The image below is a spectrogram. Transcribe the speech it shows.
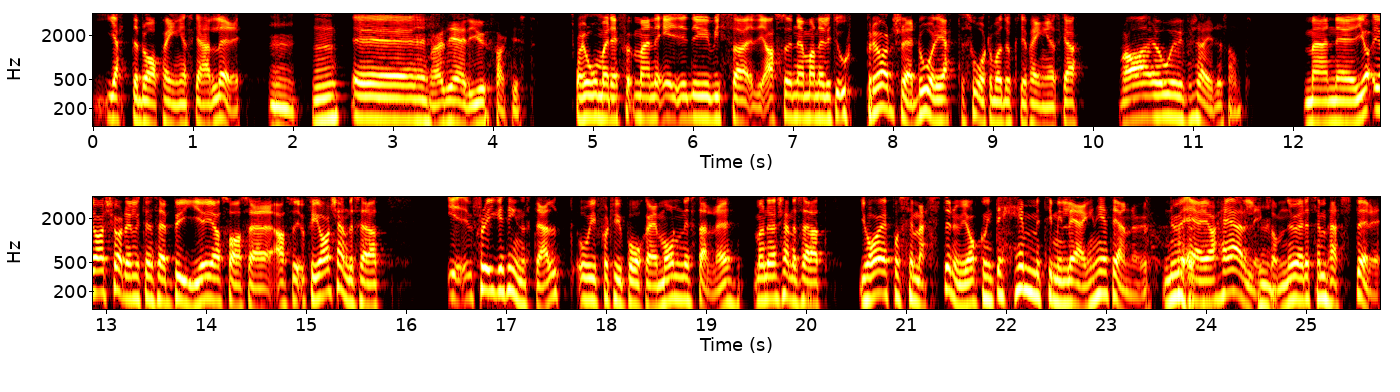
jättebra på engelska heller. Mm. Eh, Nej, det är det ju faktiskt. jo, men det, men det är ju vissa... Alltså när man är lite upprörd sådär, då är det jättesvårt att vara duktig på engelska. Ja, jo, i och för sig, det är sant. Men eh, jag, jag körde en liten så här bye, jag sa så här, alltså, för jag kände så här att flyget är inställt och vi får typ åka imorgon istället. Men jag kände så här att jag är på semester nu, jag åker inte hem till min lägenhet igen nu. Nu är jag här liksom, nu är det semester.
